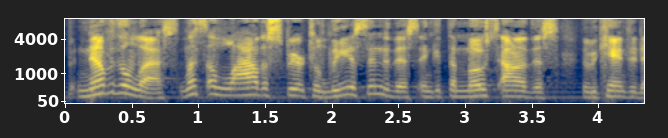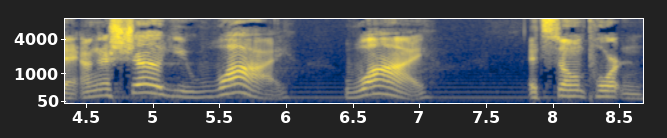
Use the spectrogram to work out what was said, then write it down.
But nevertheless, let's allow the Spirit to lead us into this and get the most out of this that we can today. I'm going to show you why, why it's so important.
